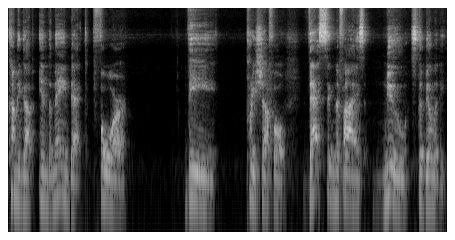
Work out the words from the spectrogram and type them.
coming up in the main deck for the pre shuffle, that signifies new stability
